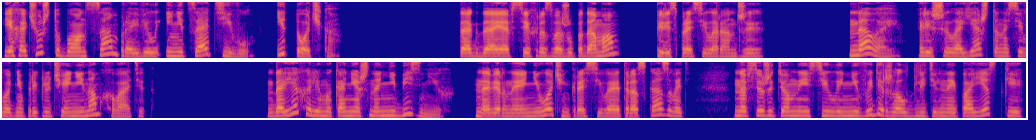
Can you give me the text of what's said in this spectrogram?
Я хочу, чтобы он сам проявил инициативу. И точка. «Тогда я всех развожу по домам?» — переспросила Ранджи. «Давай», — решила я, что на сегодня приключений нам хватит. Доехали мы, конечно, не без них. Наверное, не очень красиво это рассказывать, но все же темные силы не выдержал длительной поездки,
